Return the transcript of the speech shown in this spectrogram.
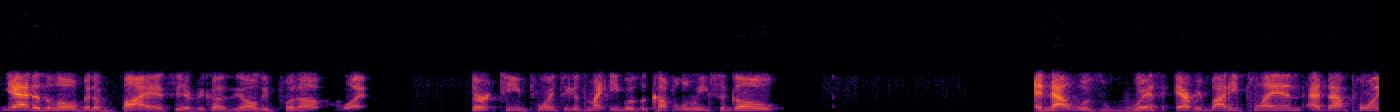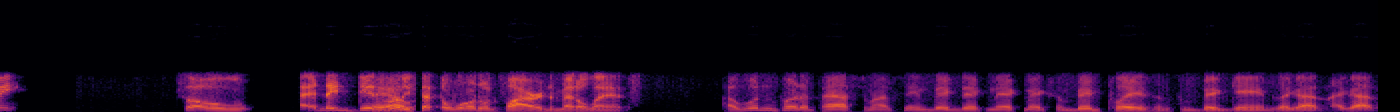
yeah, there's a little bit of bias here because they only put up what 13 points against my Eagles a couple of weeks ago, and that was with everybody playing at that point. So and they didn't hey, really set the world on fire in the Meadowlands. I wouldn't put it past him. I've seen Big Dick Nick make some big plays in some big games. I got, I got,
